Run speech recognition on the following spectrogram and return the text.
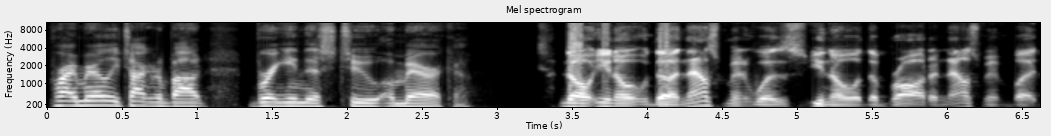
primarily talking about bringing this to America? No, you know, the announcement was, you know, the broad announcement, but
